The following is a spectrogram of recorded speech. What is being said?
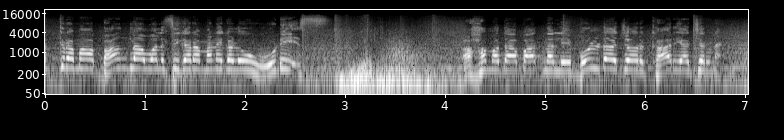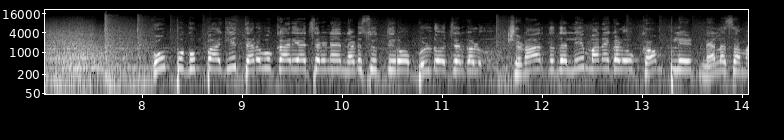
ಅಕ್ರಮ ಬಾಂಗ್ಲಾ ವಲಸಿಗರ ಮನೆಗಳು ಉಡೀಸ್ ಅಹಮದಾಬಾದ್ನಲ್ಲಿ ಬುಲ್ಡೋಜರ್ ಕಾರ್ಯಾಚರಣೆ. ಗುಂಪು ಗುಂಪಾಗಿ ತೆರವು ಕಾರ್ಯಾಚರಣೆ ನಡೆಸುತ್ತಿರೋ ಬುಲ್ಡೋಜರ್ಗಳು, ಕ್ಷಣಾರ್ಧದಲ್ಲಿ ಮನೆಗಳು ಕಂಪ್ಲೀಟ್ ನೆಲಸಮ.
